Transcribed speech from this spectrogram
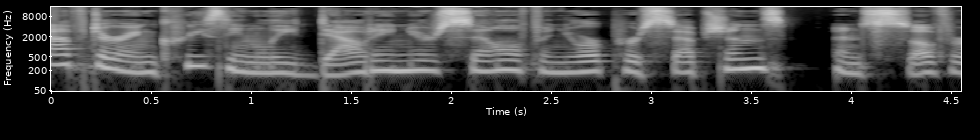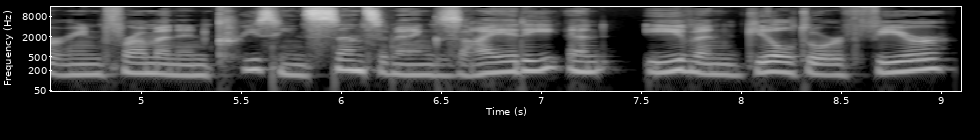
After increasingly doubting yourself and your perceptions, and suffering from an increasing sense of anxiety and even guilt or fear,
